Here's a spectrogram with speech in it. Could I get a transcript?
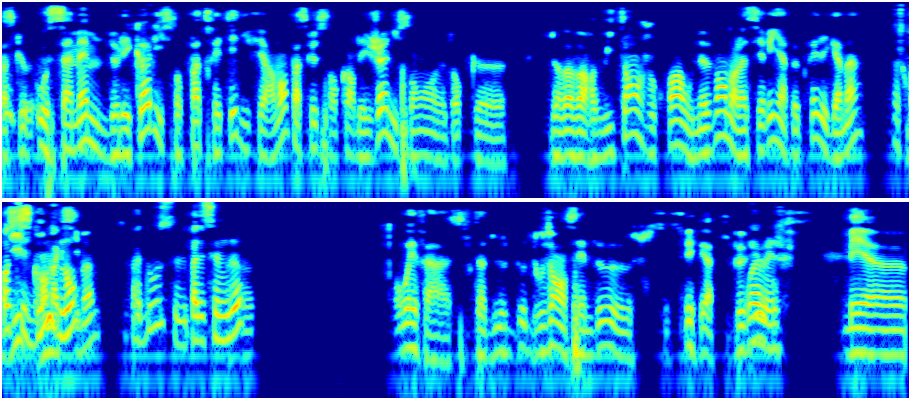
Parce que au sein même de l'école, ils sont pas traités différemment parce que c'est encore des jeunes, ils sont euh, donc euh, ils doivent avoir 8 ans, je crois, ou 9 ans dans la série à peu près les gamins, je crois que 10 c'est grand 12, non? maximum. C'est pas 12, c'est pas des CM2? Ouais, enfin, si t'as dou- dou- 12 ans en CM2, euh, c'est un petit peu Ouais, vieux. mais Mais euh...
